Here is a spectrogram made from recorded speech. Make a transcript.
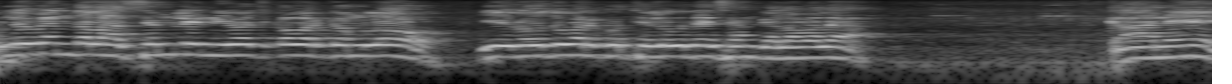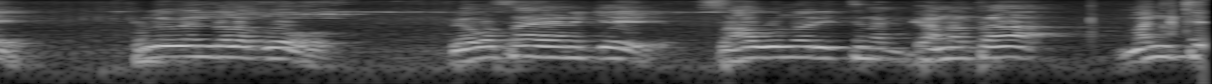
పులివెందల అసెంబ్లీ నియోజకవర్గంలో ఈ రోజు వరకు తెలుగుదేశం గెలవలే. కానీ పులివెందులకు వ్యవసాయానికి సాగునీరు ఇచ్చిన ఘనత మంచి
